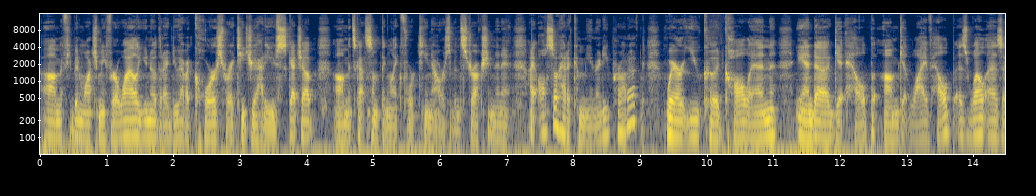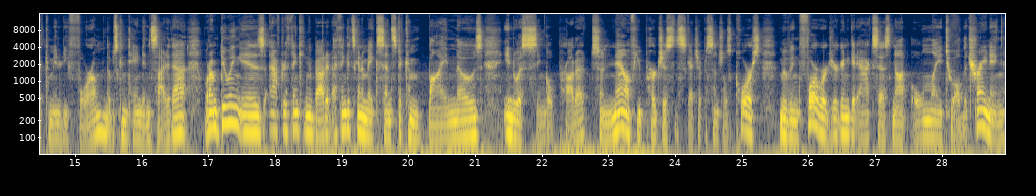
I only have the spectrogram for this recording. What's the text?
um, if you've been watching me for a while, you know that I do have a course where I teach you how to use SketchUp. Um, it's got something like 14 hours of instruction in it. I also had a community product where you could call in and uh, get help, um, get live help, as well as a community forum that was contained inside of that. What I'm doing is, after thinking about it, I think it's going to make sense to combine those into a single product. So now if you purchase the SketchUp Essentials course, moving forward, you're going to get access not only to all the training,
